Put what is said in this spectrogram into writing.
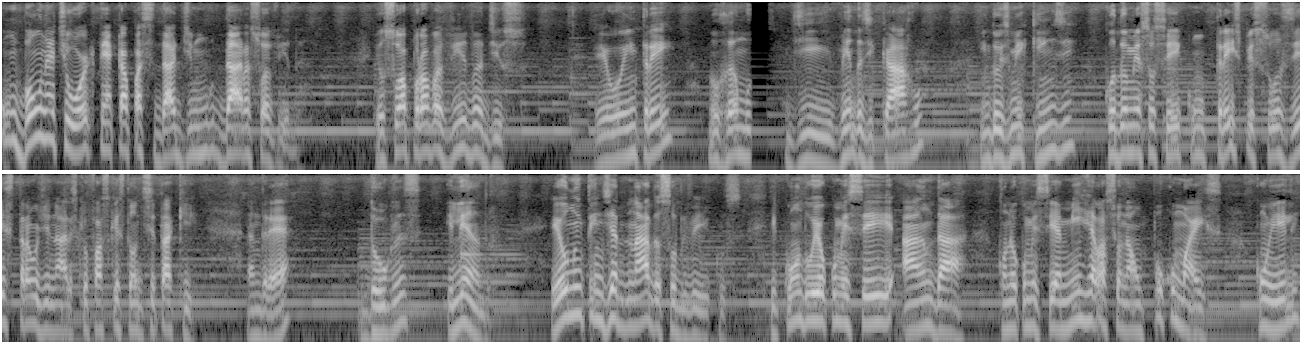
Um bom network tem a capacidade de mudar a sua vida. Eu sou a prova viva disso. Eu entrei no ramo de venda de carro em 2015, quando eu me associei com três pessoas extraordinárias que eu faço questão de citar aqui: André, Douglas e Leandro. Eu não entendia nada sobre veículos e quando eu comecei a andar, quando eu comecei a me relacionar um pouco mais com ele,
